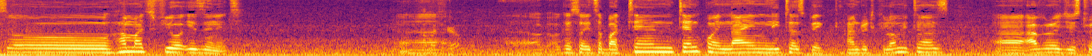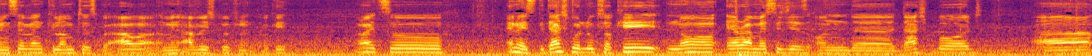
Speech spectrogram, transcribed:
so how much fuel is in it? Fuel? Uh, okay, so it's about 10, 10.9 liters per 100 kilometers. Uh, average is 27 kilometers per hour. I mean, average per okay. All right, so anyways, the dashboard looks okay. No error messages on the dashboard. Uh,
